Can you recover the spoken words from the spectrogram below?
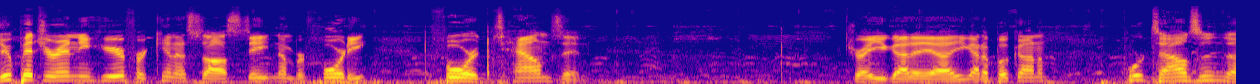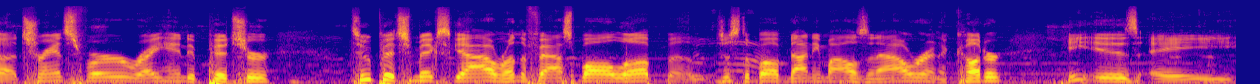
New pitcher in here for Kennesaw State, number 40, Ford Townsend. Trey, you got a uh, you got a book on him? Ford Townsend, uh, transfer, right-handed pitcher, two-pitch mix guy, run the fastball up uh, just above 90 miles an hour and a cutter. He is a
